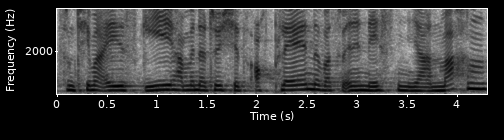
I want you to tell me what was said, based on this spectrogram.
zum Thema ESG haben wir natürlich jetzt auch Pläne, was wir in den nächsten Jahren machen.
